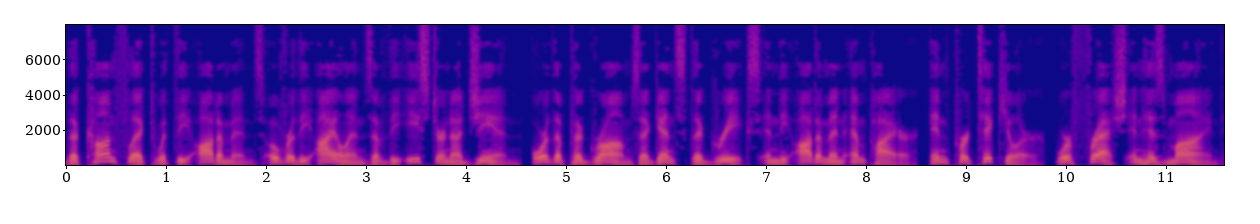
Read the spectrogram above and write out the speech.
The conflict with the Ottomans over the islands of the eastern Aegean, or the pogroms against the Greeks in the Ottoman Empire, in particular, were fresh in his mind,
